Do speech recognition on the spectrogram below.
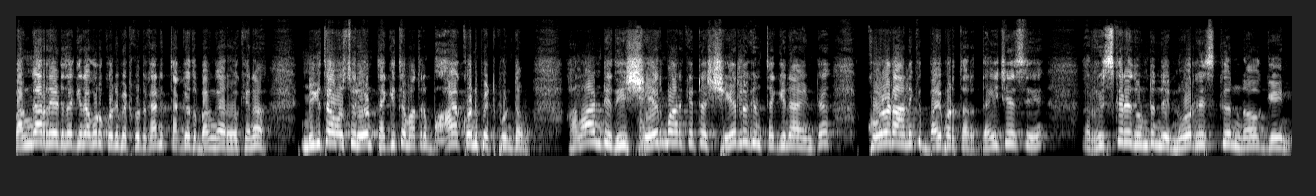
బంగారు రేటు తగ్గినా కూడా కొని పెట్టుకుంటాం కానీ తగ్గదు బంగారు ఓకేనా? మిగతా వస్తువులు ఏమైనా తగ్గితే మాత్రం బాగా కొని పెట్టుకుంటాం. అలాంటిది షేర్ మార్కెట్ షేర్లు కానీ తగ్గినాయంటే కొనడానికి భయపడతారు. దయచేసి రిస్క్ అనేది ఉంటుంది. No risk no gain.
